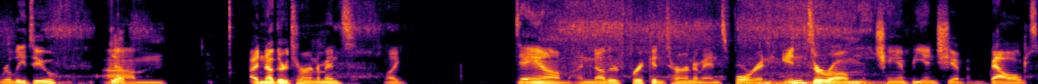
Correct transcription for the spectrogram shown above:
really do. Yeah. Um another tournament like damn, another freaking tournament for an interim championship belt.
